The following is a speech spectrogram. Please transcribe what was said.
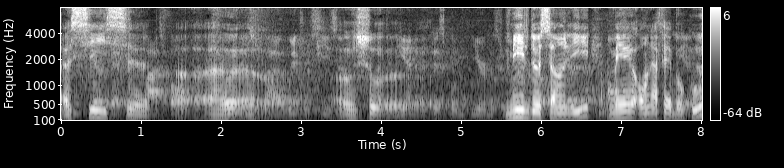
euh, six euh, euh, 1200 lits, mais on a fait beaucoup,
